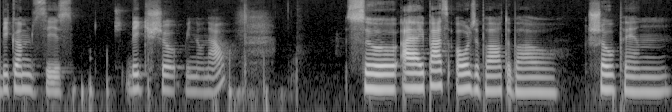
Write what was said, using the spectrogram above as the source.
becomes this big show we know now so I pass all the part about shopping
